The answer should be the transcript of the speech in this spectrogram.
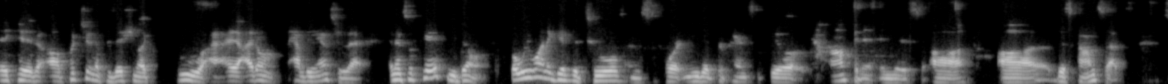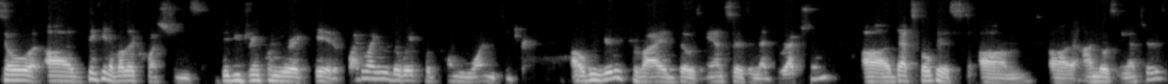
it could uh, put you in a position like, ooh, I, I don't have the answer to that. And it's okay if you don't. But we want to give the tools and the support needed for parents to feel confident in this, uh, uh, this concept. So uh, thinking of other questions, did you drink when you were a kid? Why do I need to wait till 21 to drink? Uh, we really provide those answers in that direction uh, that's focused um, uh, on those answers.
